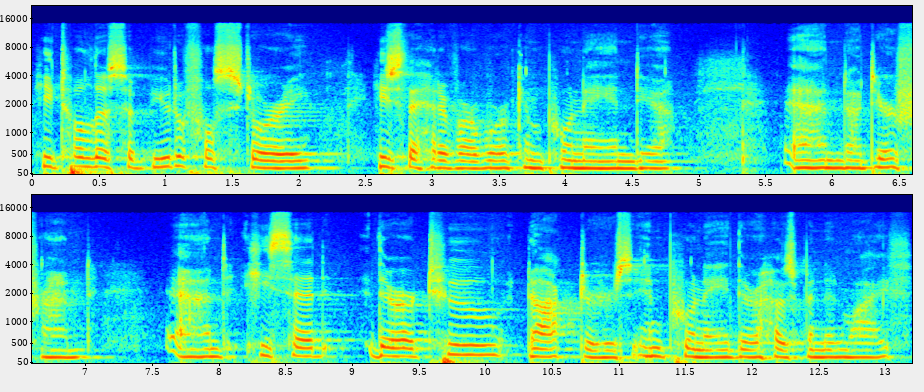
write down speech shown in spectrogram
He told us a beautiful story. He's the head of our work in Pune, India, and a dear friend. And he said there are two doctors in Pune, they're husband and wife,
